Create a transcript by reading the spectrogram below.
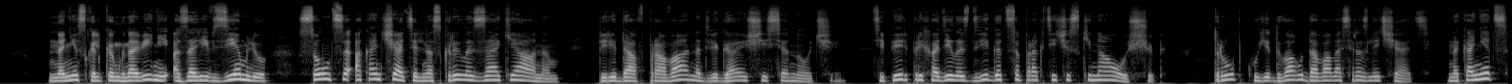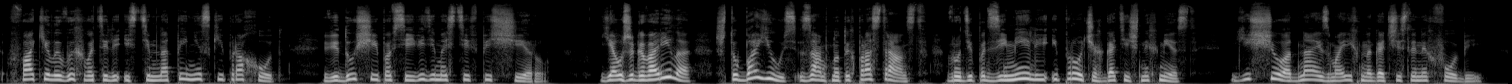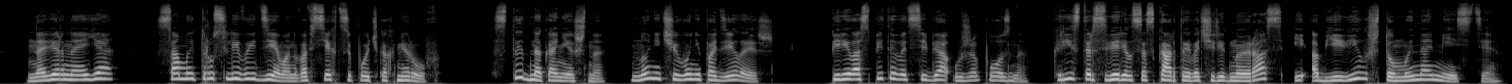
На несколько мгновений озарив землю, солнце окончательно скрылось за океаном, передав права надвигающейся ночи. Теперь приходилось двигаться практически на ощупь. Тропку едва удавалось различать. Наконец, факелы выхватили из темноты низкий проход, ведущий, по всей видимости, в пещеру. Я уже говорила, что боюсь замкнутых пространств, вроде подземелий и прочих готичных мест. Еще одна из моих многочисленных фобий. Наверное, я самый трусливый демон во всех цепочках миров. Стыдно, конечно, но ничего не поделаешь. Перевоспитывать себя уже поздно. Кристер сверился с картой в очередной раз и объявил, что мы на месте.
